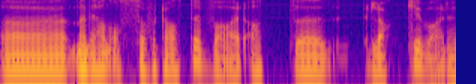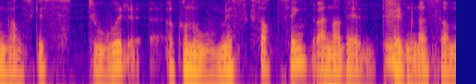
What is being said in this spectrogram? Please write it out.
Uh, men det han også fortalte, var at uh, Lucky var en ganske stor økonomisk satsing. Det var en av de Mm. filmene som,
